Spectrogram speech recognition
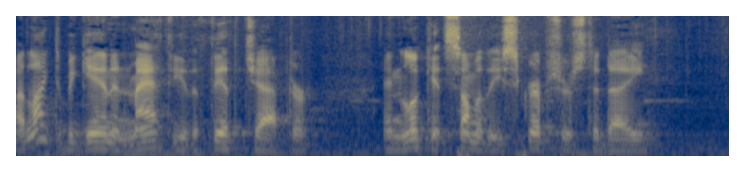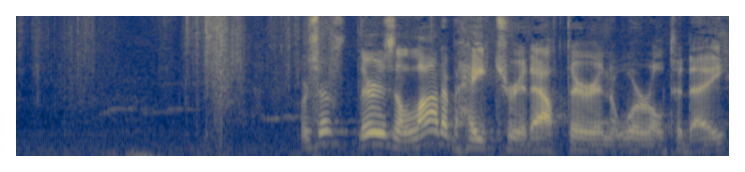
I'd like to begin in Matthew, the fifth chapter, and look at some of these scriptures today. There's, a lot of hatred out there in the world today,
